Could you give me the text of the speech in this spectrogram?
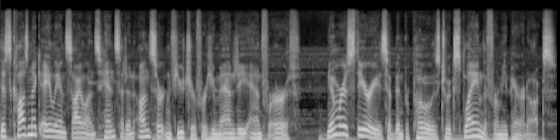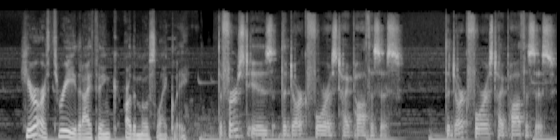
This cosmic alien silence hints at an uncertain future for humanity and for Earth. Numerous theories have been proposed to explain the Fermi paradox. Here are three that I think are the most likely. The first is the dark forest hypothesis. The dark forest hypothesis,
